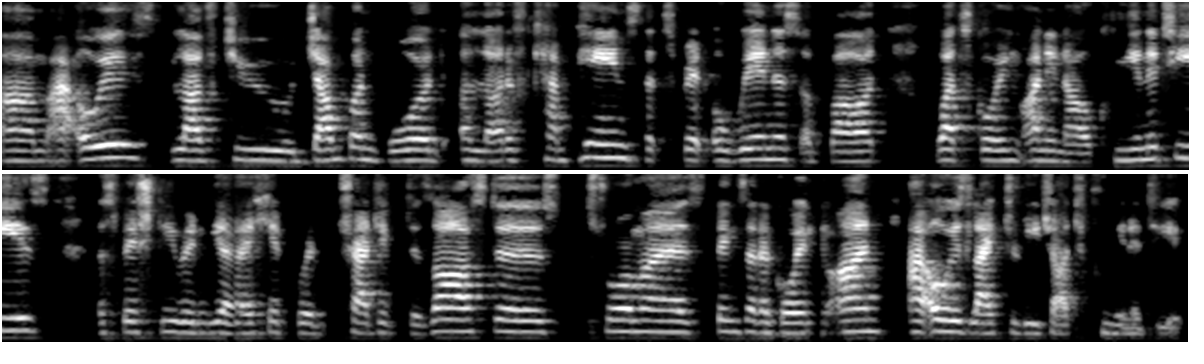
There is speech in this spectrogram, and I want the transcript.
Um, I always love to jump on board a lot of campaigns that spread awareness about what's going on in our communities, especially when we are hit with tragic disasters, traumas, things that are going on. I always like to reach out to community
